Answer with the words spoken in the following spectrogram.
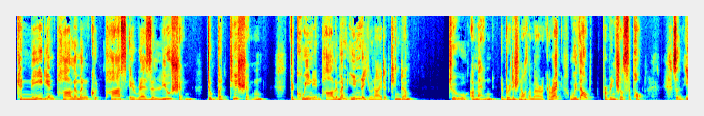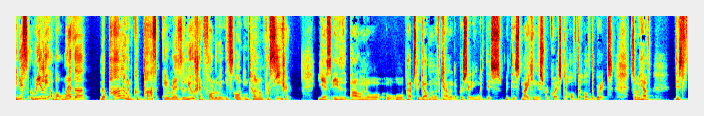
Canadian Parliament could pass a resolution to petition the Queen in Parliament in the United Kingdom to amend the British North America Act without provincial support. So it is really about whether the parliament could pass a resolution following its own internal procedure. Yes, either the Parliament or, or, or, perhaps the government of Canada proceeding with this, with this, making this request of the of the Brits. So we have this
